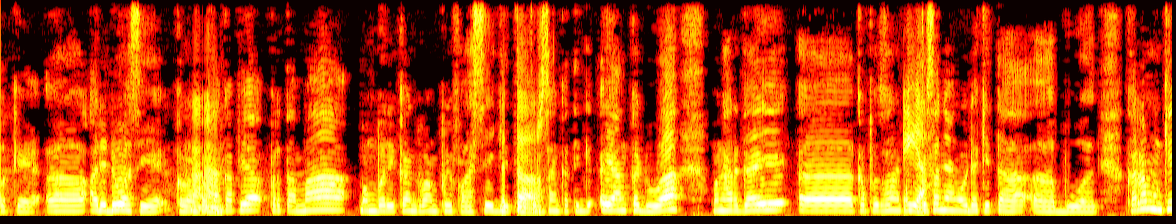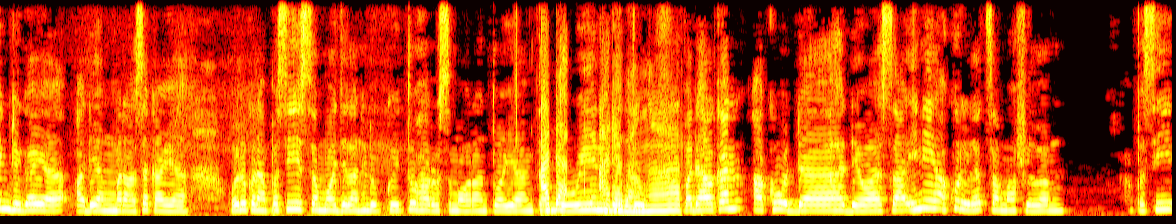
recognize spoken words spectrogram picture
Oke, eh, ada dua sih. Kalau aku tangkap ya, pertama memberikan ruang privasi gitu. Betul. Terus yang ketiga, eh, yang kedua menghargai eh, keputusan-keputusan yang udah kita eh, buat. Karena mungkin juga ya ada yang merasa kayak, waduh kenapa sih semua jalan hidupku itu harus semua orang tua yang Ada, tentuin ada gitu. banget. Padahal kan aku udah dewasa. Ini aku relate sama film apa sih?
